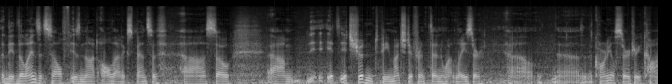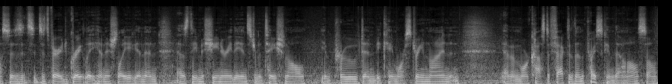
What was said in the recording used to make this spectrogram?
the, the, lens itself is not all that expensive, uh, so um, it, it, shouldn't be much different than what laser uh, uh, corneal surgery costs. It's, it's, it's varied greatly initially, and then as the machinery, the instrumentation all improved and became more streamlined and and more cost effective, then the price came down also.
